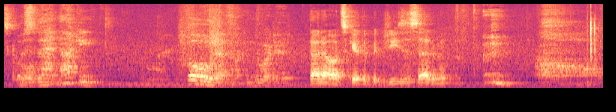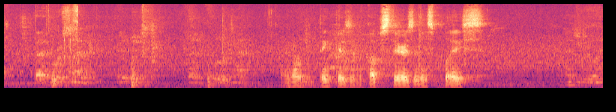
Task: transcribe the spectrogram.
That's cool. Was that knocking? Oh, that fucking door, dude. I know, it scared the bejesus out of me. That door slamming. It just kind of flew in that. I don't think there's an upstairs in this place. That's really.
